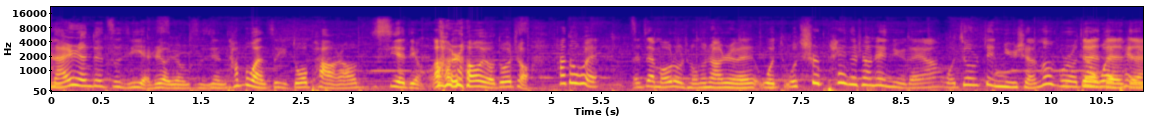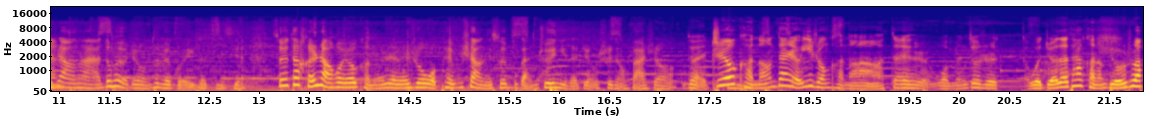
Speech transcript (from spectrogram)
男人对自己也是有这种自信。他不管自己多胖，然后谢顶了，然后有多丑，他都会呃在某种程度上认为我我是配得上这女的呀，我就是这女神嘛，不是？对但我也配得上她呀，都会有这种特别诡异的自信。所以他很少会有可能认为说我配不上你，所以不敢追你的这种事情发生。对，只有可能，但是有一种可能啊，但是我们就是，我觉得他可能，比如说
